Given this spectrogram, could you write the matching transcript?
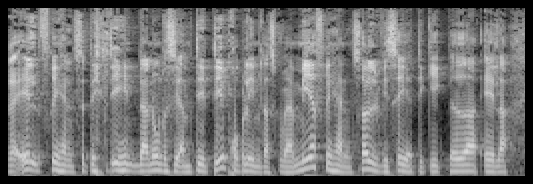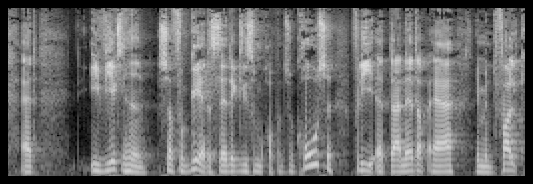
reel frihandel, så det, det, der er nogen, der siger, at det er det problem, der skulle være mere frihandel, så vil vi se, at det gik bedre, eller at i virkeligheden, så fungerer det slet ikke ligesom Robinson Crusoe, fordi at der netop er, jamen folk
